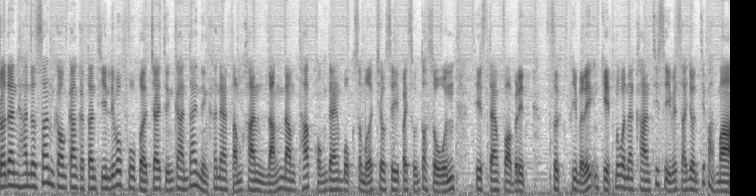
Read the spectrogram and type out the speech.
จอแดนฮันเดอร์สันกองกลางกัปตันทีมลิเวอร์พูลเปิดใจถึงการได้หนึ่งคะแนนสำคัญหลังนำทัพของแดงบุกเสมอเชลซีไป 0 ต่อ 0 ที่สแตมฟอร์ดบริดจ์ศึกพรีเมียร์ลีกอังกฤษเมื่อวันอังคารที่ 4 เมษายนที่ผ่านมา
